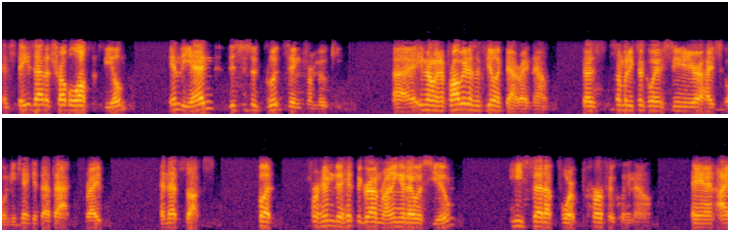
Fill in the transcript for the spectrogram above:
and stays out of trouble off the field, in the end, this is a good thing for Mookie. Uh, you know, and it probably doesn't feel like that right now because somebody took away his senior year of high school and you can't get that back, right? And that sucks. But for him to hit the ground running at OSU, he's set up for it perfectly now and I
